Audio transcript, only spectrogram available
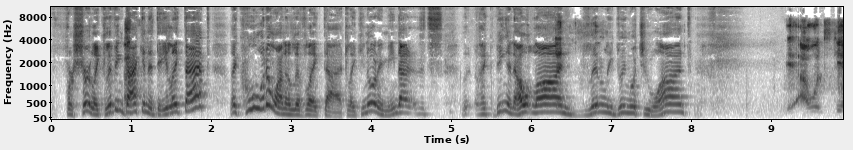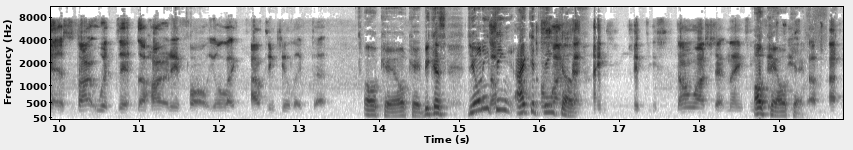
for sure. Like living back in the day like that, like who wouldn't want to live like that? Like you know what I mean? That it's like being an outlaw and literally doing what you want. yeah, I would yeah start with the the harder they fall. You'll like I think you'll like that. Okay, okay, because the only thing I could think of. 1950s. Don't watch that 1950s. Okay, okay. Stuff.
